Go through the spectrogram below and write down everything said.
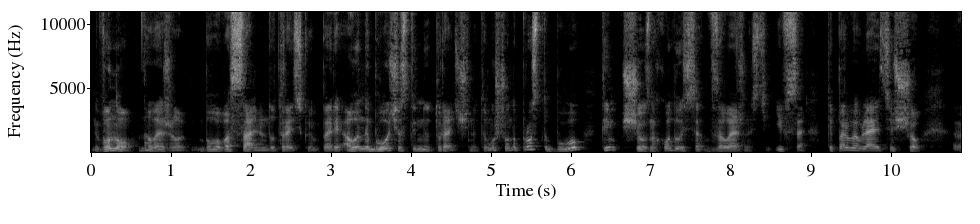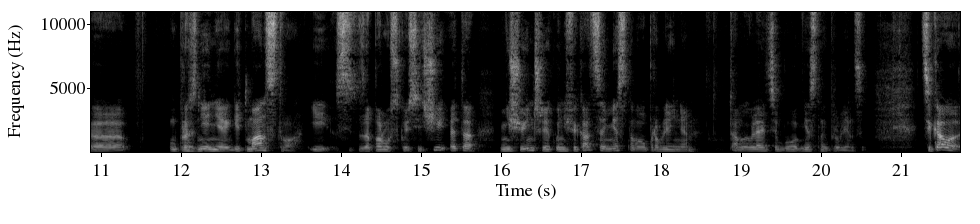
воно належало, було васальним до Турецької імперії, але не було частиною Туреччини, тому що воно просто було тим, що знаходилося в залежності, і все. Тепер виявляється, що е, упразднення гетьманства і Запорозької січі це ніщо інше, як уніфікація місцевого управління. Там, виявляється, було місцеве управлінці. Цікаво,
